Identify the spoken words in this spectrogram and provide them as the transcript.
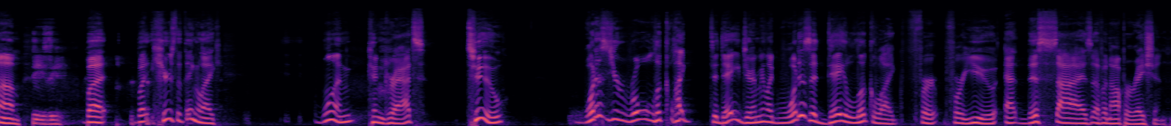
Um, easy, but but here's the thing: like, one, congrats. Two, what does your role look like today, Jeremy? Like, what does a day look like for for you at this size of an operation?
